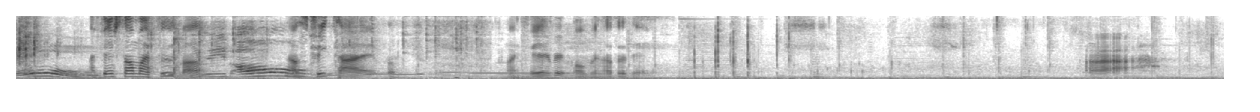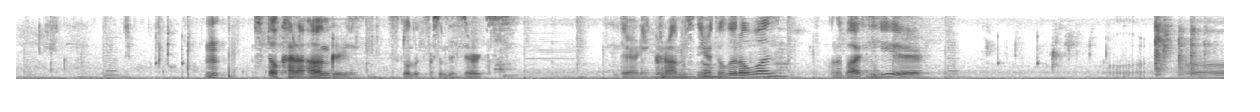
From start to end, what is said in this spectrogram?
오. I finished all my food, Mom. Eat all. Now it's treat time. My favorite moment of the day. Ah. Mm, still kind of hungry. Let's go look for some desserts. Are there any crumbs near the little one? What about here? Uh, uh,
